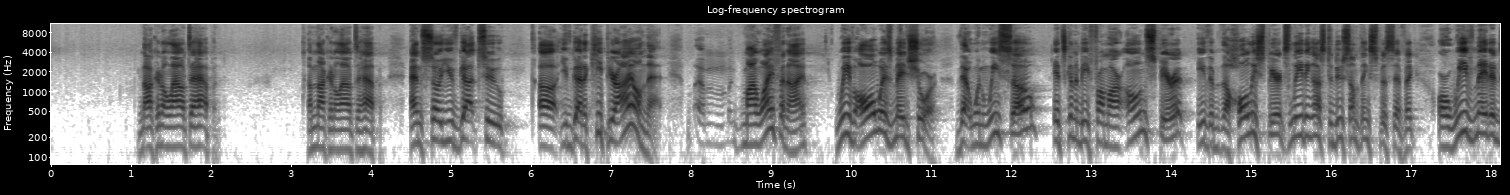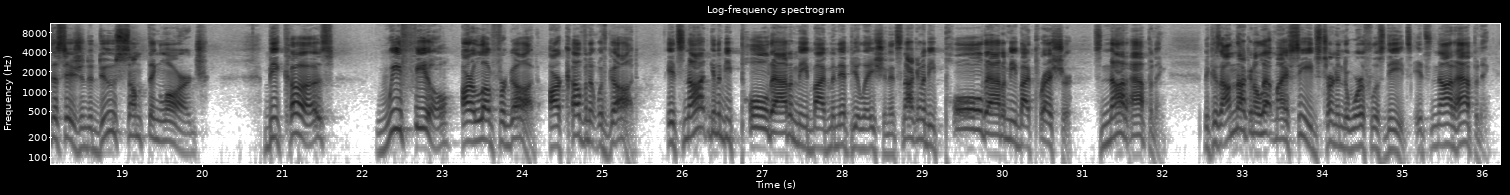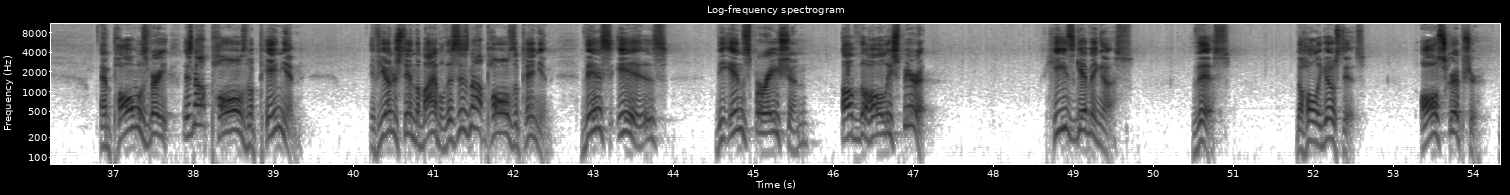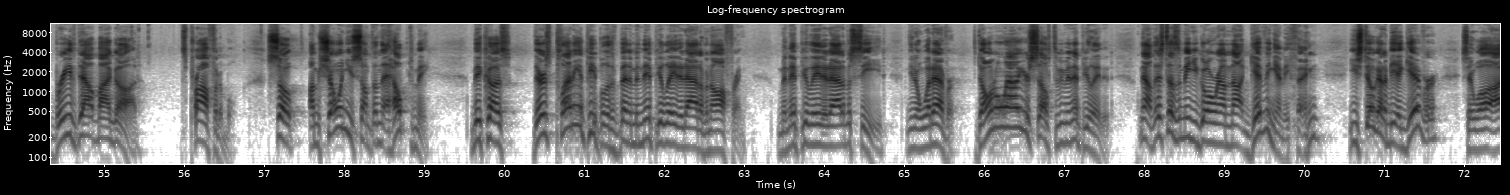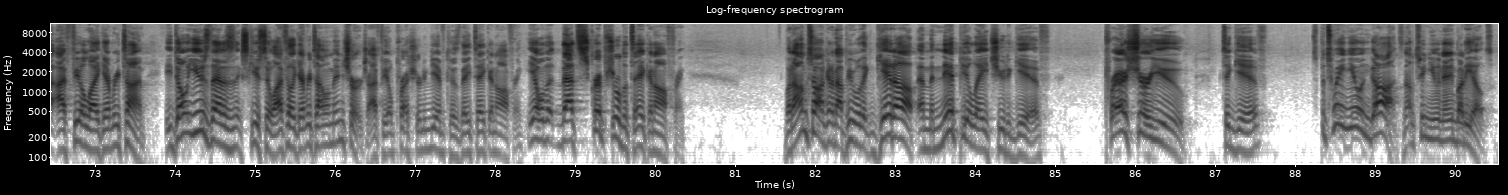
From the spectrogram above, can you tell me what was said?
I'm not going to allow it to happen. I'm not going to allow it to happen. And so you've got to uh, you've got to keep your eye on that. My wife and I, we've always made sure that when we sow, it's going to be from our own spirit. Either the Holy Spirit's leading us to do something specific, or we've made a decision to do something large because we feel our love for God, our covenant with God. It's not going to be pulled out of me by manipulation. It's not going to be pulled out of me by pressure. It's not happening because I'm not going to let my seeds turn into worthless deeds. It's not happening. And Paul was very, this is not Paul's opinion. If you understand the Bible, this is not Paul's opinion. This is the inspiration of the Holy Spirit. He's giving us this. The Holy Ghost is. All scripture, breathed out by God, it's profitable. So I'm showing you something that helped me because there's plenty of people that have been manipulated out of an offering, manipulated out of a seed, you know, whatever. Don't allow yourself to be manipulated. Now, this doesn't mean you go around not giving anything. You still got to be a giver. say, well, I, I, feel like every time. Don't use that as an excuse. Say, well, I feel like every time I'm in church, I feel pressure to give because they take an offering. You know, that, that's scriptural to take an offering. But I'm talking about people that get up and manipulate you to give, pressure you to give. It's between you and God, it's not between you and anybody else.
